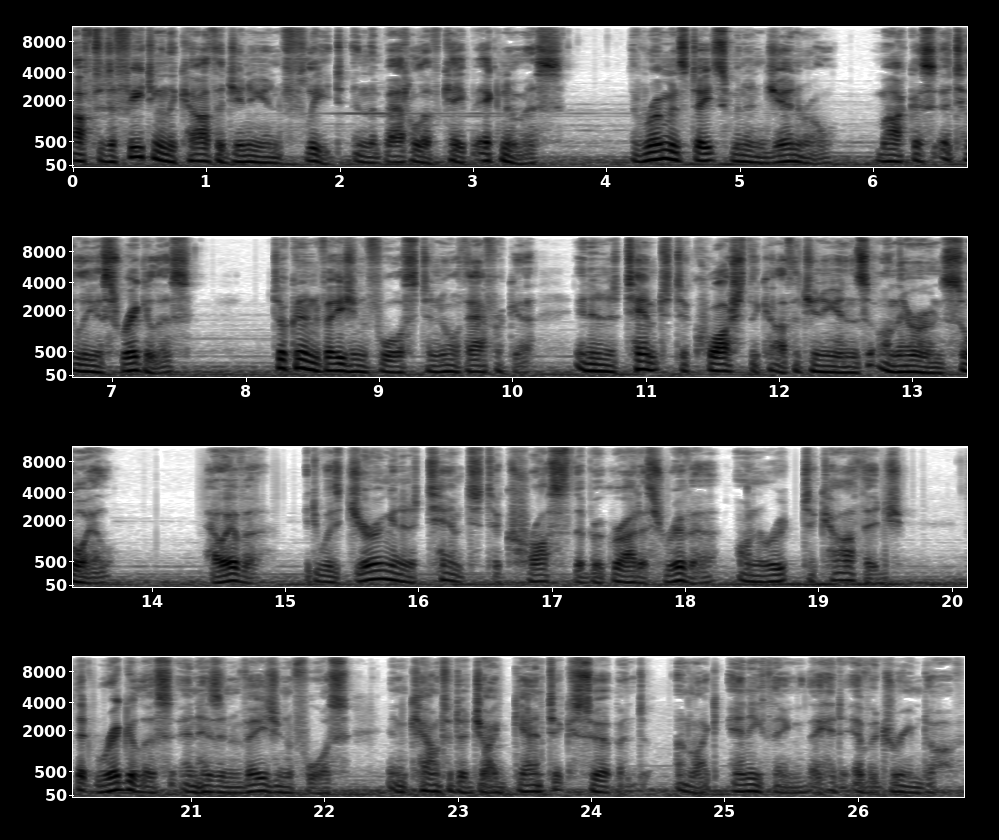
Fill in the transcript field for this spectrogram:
After defeating the Carthaginian fleet in the Battle of Cape Ecnomus, the Roman statesman and general, Marcus Atilius Regulus, took an invasion force to North Africa in an attempt to quash the Carthaginians on their own soil. However, it was during an attempt to cross the Bagradus River en route to Carthage that Regulus and his invasion force encountered a gigantic serpent unlike anything they had ever dreamed of.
